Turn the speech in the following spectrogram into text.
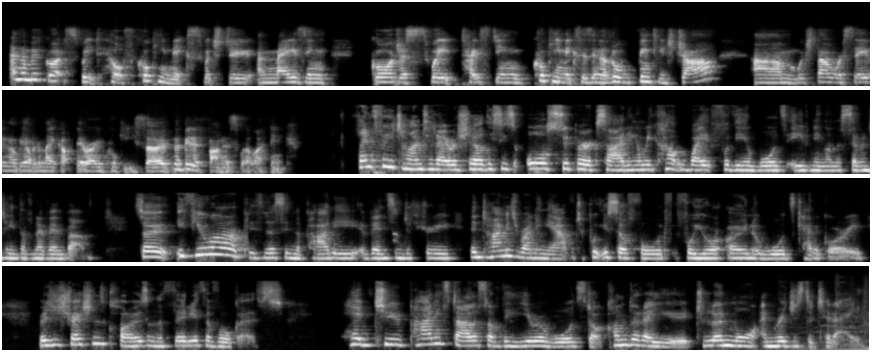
And then we've got Sweet Health Cookie Mix, which do amazing gorgeous, sweet tasting cookie mixes in a little vintage jar, um, which they'll receive and they'll be able to make up their own cookie. So a bit of fun as well, I think. Thanks for your time today, Rochelle. This is all super exciting, and we can't wait for the awards evening on the 17th of November. So, if you are a business in the party events industry, then time is running out to put yourself forward for your own awards category. Registrations close on the 30th of August. Head to partystylistoftheyearawards.com.au to learn more and register today.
